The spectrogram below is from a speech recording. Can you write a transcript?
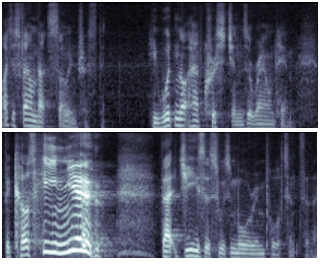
I just found that so interesting. He would not have Christians around him because he knew that Jesus was more important to them.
